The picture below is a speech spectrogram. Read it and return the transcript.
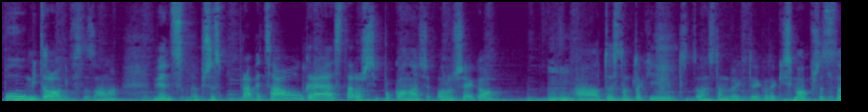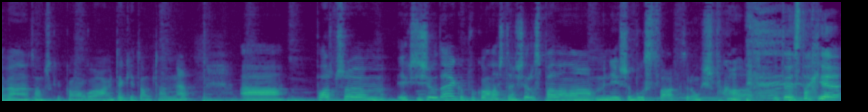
pół mitologii wsadzona. Więc przez prawie całą grę starasz się pokonać Orochiego. Mhm. A to jest tam taki, on jest tam jak- jako taki smok przedstawiany tam z kilkoma głowami, taki tam ten, nie? A po czym, jak ci się udaje go pokonać, to on się rozpada na mniejsze bóstwa, które musisz pokonać. I to jest takie,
